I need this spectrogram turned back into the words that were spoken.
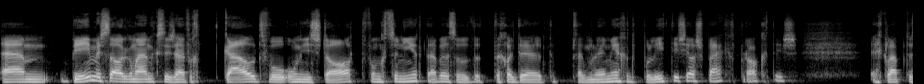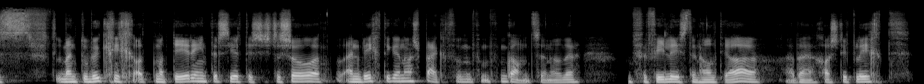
ähm, bei ihm ist das Argument ist einfach Geld, das ohne Staat funktioniert. Eben so der, der, der, sagen wir mehr, der politische Aspekt praktisch. Ich glaube, dass, wenn du wirklich an die Materie interessiert bist, ist das schon ein wichtiger Aspekt vom, vom, vom Ganzen. Oder? Und für viele ist dann halt, ja, eben, kannst du die Pflicht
